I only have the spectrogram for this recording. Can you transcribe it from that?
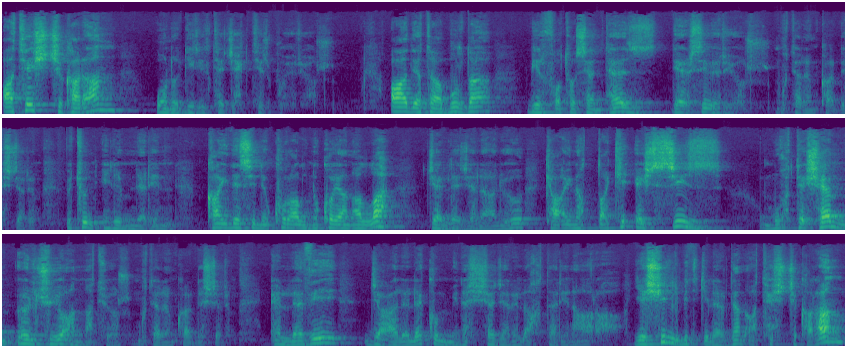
ateş çıkaran onu diriltecektir buyuruyor. Adeta burada bir fotosentez dersi veriyor muhterem kardeşlerim. Bütün ilimlerin kaidesini, kuralını koyan Allah Celle Celaluhu kainattaki eşsiz, muhteşem ölçüyü anlatıyor muhterem kardeşlerim. Ellezî ceale lekum mineşşeceril ahteri nara. Yeşil bitkilerden ateş çıkaran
